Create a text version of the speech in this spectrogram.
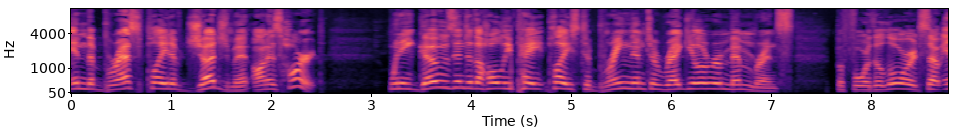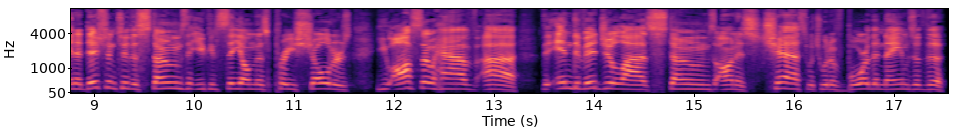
in the breastplate of judgment on his heart when he goes into the holy place to bring them to regular remembrance before the Lord. So, in addition to the stones that you can see on this priest's shoulders, you also have uh, the individualized stones on his chest, which would have bore the names of the,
